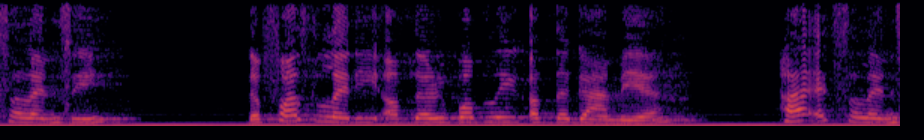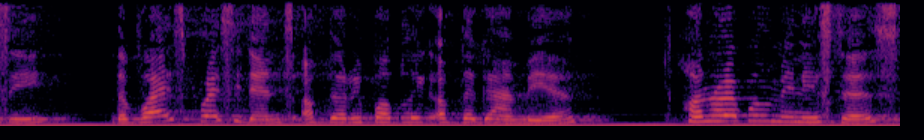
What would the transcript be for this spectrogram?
Excellency, the First Lady of the Republic of the Gambia, Her Excellency, the Vice President of the Republic of the Gambia, Honorable Ministers,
